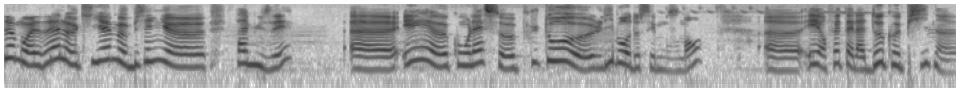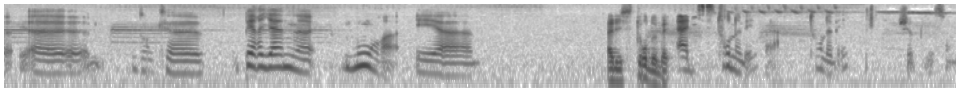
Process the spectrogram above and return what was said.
demoiselle qui aime bien s'amuser. Euh, et euh, qu'on laisse plutôt euh, libre de ses mouvements. et en fait, elle a deux copines, donc Periane Moore et Alice Tournebay. Alice Tournebay, voilà, Tournebay. J'ai oublié son nom.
